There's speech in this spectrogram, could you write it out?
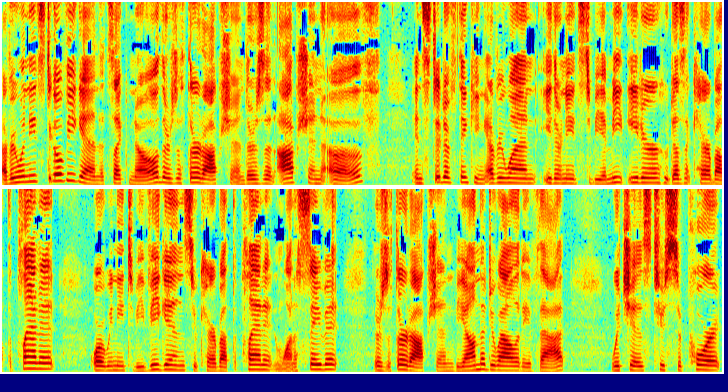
everyone needs to go vegan it's like no there's a third option there's an option of instead of thinking everyone either needs to be a meat eater who doesn't care about the planet or we need to be vegans who care about the planet and want to save it there's a third option beyond the duality of that which is to support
